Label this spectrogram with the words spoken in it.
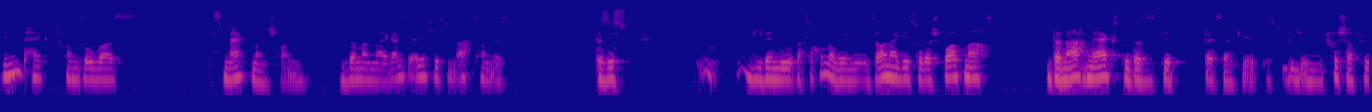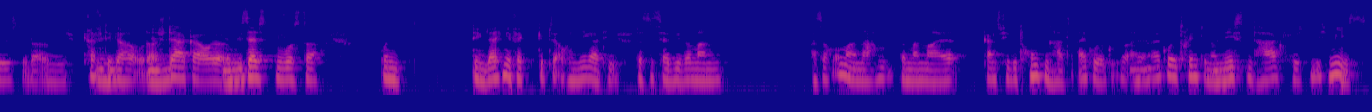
Impact von sowas. Das merkt man schon. Und wenn man mal ganz ehrlich ist und achtsam ist, das ist, wie wenn du, was auch immer, wenn du in die Sauna gehst oder Sport machst und danach merkst du, dass es dir besser geht, dass du dich mhm. irgendwie frischer fühlst oder irgendwie kräftiger mhm. oder mhm. stärker oder irgendwie selbstbewusster. Und den gleichen Effekt gibt es ja auch in negativ. Das ist ja wie wenn man, was auch immer, nach, wenn man mal ganz viel getrunken hat, Alkohol, mhm. Alkohol trinkt und am nächsten Tag fühlst du dich mies.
